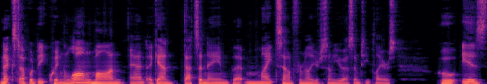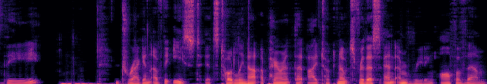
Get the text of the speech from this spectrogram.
next up would be Qinglongmon, and again, that's a name that might sound familiar to some USMT players, who is the Dragon of the East. It's totally not apparent that I took notes for this and am reading off of them.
